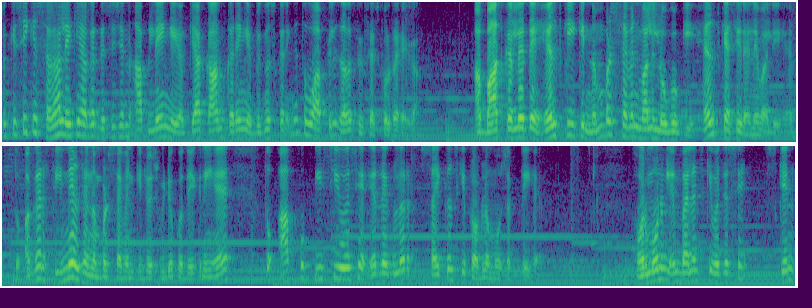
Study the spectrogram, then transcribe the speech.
तो किसी की सलाह लेके अगर डिसीज़न आप लेंगे या क्या काम करेंगे बिज़नेस करेंगे तो वो आपके लिए ज़्यादा सक्सेसफुल रहेगा। अब बात कर लेते हैं हेल्थ की कि नंबर सेवन वाले लोगों की हेल्थ कैसी रहने वाली है। तो अगर फीमेल्स है नंबर सेवन की जो इस वीडियो को देख रही हैं तो आपको पीसीओएस या इरेगुलर साइकिल्स की प्रॉब्लम हो सकती है। हार्मोनल इम्बैलेंस की वजह से स्किन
